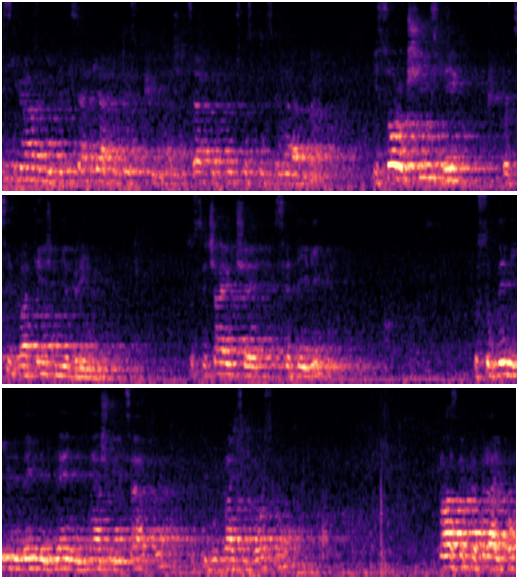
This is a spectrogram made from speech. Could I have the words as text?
всіх разом є 55 єпископів в нашій церкві, включно з пенсіонерами. І 46 з них оці два тижні в Римі. Зустрічаючи святий рік, особливий ювілейний день нашої церкви, який був 28-го, праздник Петра і Павла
